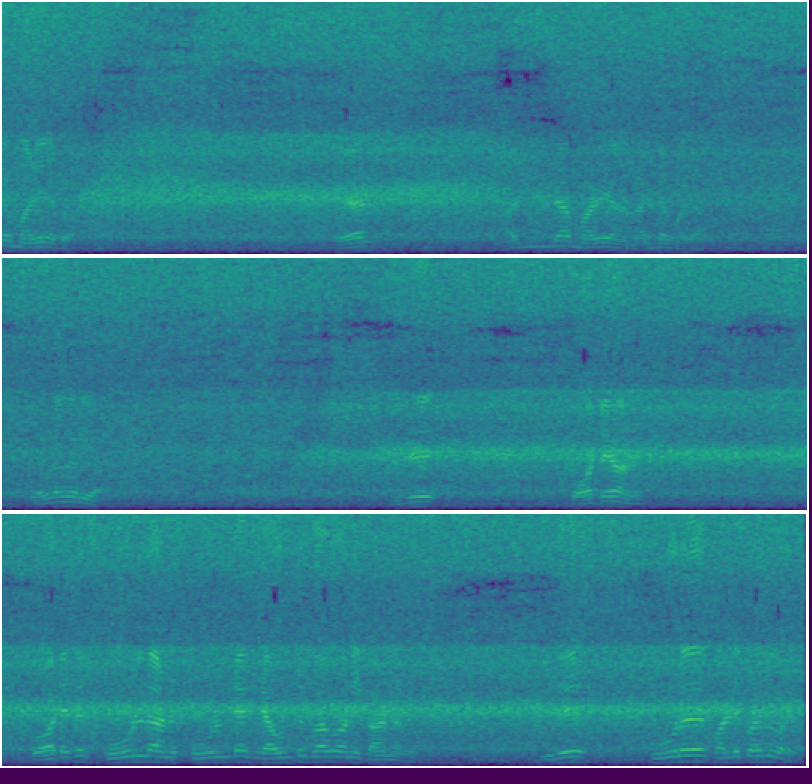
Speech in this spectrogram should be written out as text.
നല്ല മഴ കേട്ടോ. ഏ? നല്ല മഴയാണ് നല്ല മഴ. എവിടെന്ന് അറിയോ? ഇത് കോട്ടയമാണ്. കോട്ടയത്തെ സ്കൂളിലാണ് സ്കൂളിന്റെ ഗ്രൗണ്ട് ഭാഗമാണ് ഈ കാണുന്നത്. ഇത് സ്കൂൾ പള്ളിക്കുളം എന്ന് പറയും.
